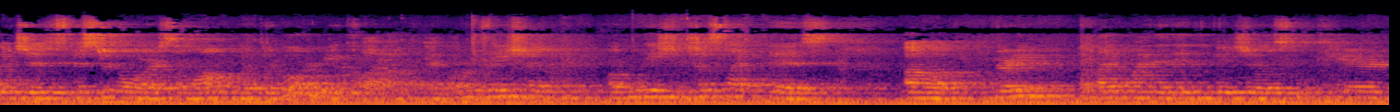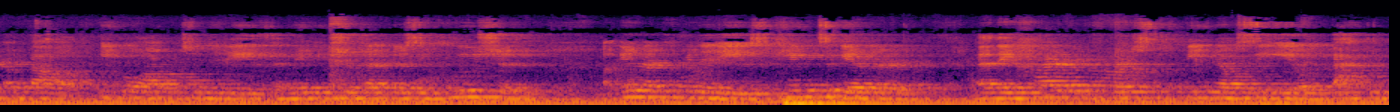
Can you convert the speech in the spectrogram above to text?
which is Mr. Norris, along with the Rotary Club, an organization, organization just like this, of very like-minded individuals who cared about equal opportunities and making sure that there's inclusion in our communities, came together and they hired the first female CEO back in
